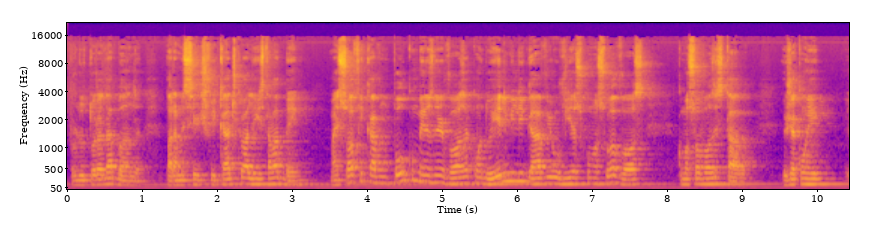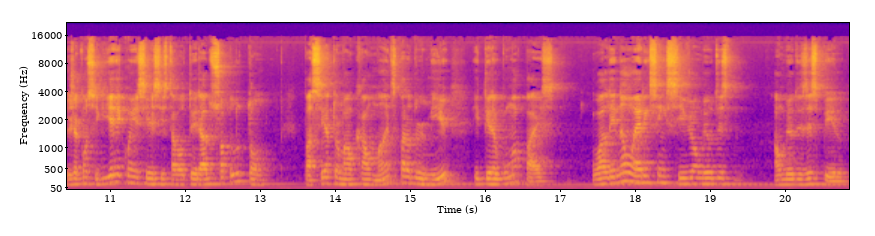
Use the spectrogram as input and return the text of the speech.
produtora da banda, para me certificar de que o Ali estava bem, mas só ficava um pouco menos nervosa quando ele me ligava e ouvia como a sua voz, como a sua voz estava. Eu já, eu já conseguia reconhecer se estava alterado só pelo tom. Passei a tomar calmantes para dormir e ter alguma paz. O Ali não era insensível ao meu, des... ao meu desespero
